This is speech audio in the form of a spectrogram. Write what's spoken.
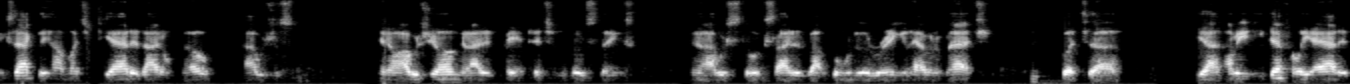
Exactly how much he added, I don't know. I was just, you know, I was young and I didn't pay attention to those things. And I was still excited about going to the ring and having a match. But uh, yeah, I mean, he definitely added.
